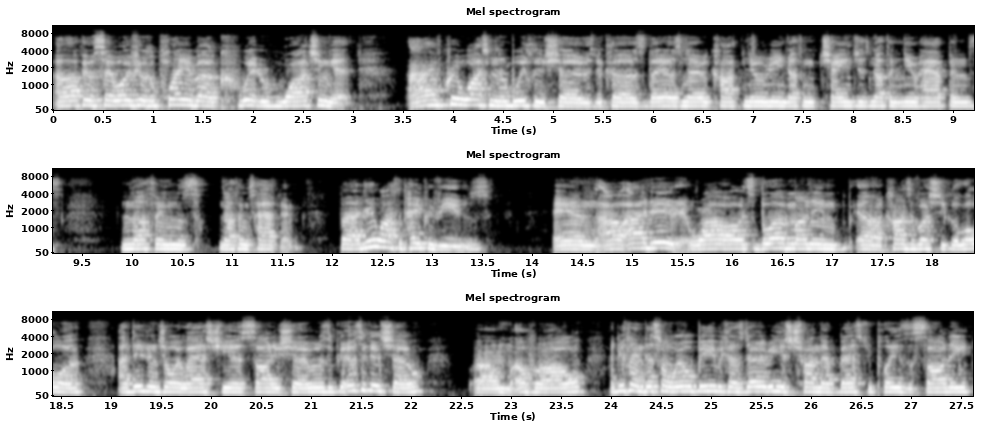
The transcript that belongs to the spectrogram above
A lot of people say, well, if you complain about quit watching it. I've quit watching the weekly shows because there's no continuity, nothing changes, nothing new happens, nothing's nothing's happening. But I do watch the pay per views, and I, I, did while it's blood money and uh, controversy galore. I did enjoy last year's Saudi show. It was a good, it was a good show um, overall. I do think this one will be because WWE is trying their best to please the Saudi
